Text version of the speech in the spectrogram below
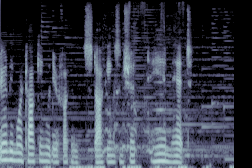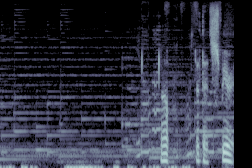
there gonna be more talking with your fucking stockings and shit? Damn it. Oh, got that spirit.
